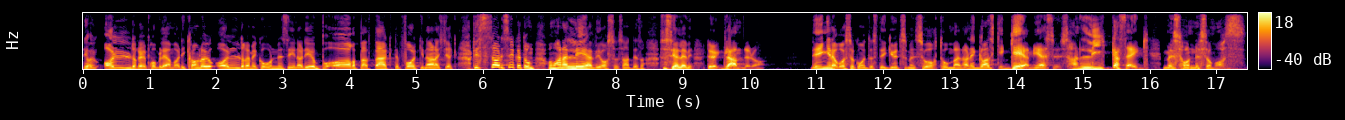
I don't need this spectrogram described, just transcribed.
De har jo aldri problemer. De krangler jo aldri med konene sine. De er jo bare perfekte folk i denne kirken. De sa det sikkert om, om han er Levi også. Sant? Så, så sier Levi du, glem det, da. Det er ingen av oss som kommer til å stikke ut som en sår tommel. Han er ganske gem, Jesus. Han liker seg med sånne som oss.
